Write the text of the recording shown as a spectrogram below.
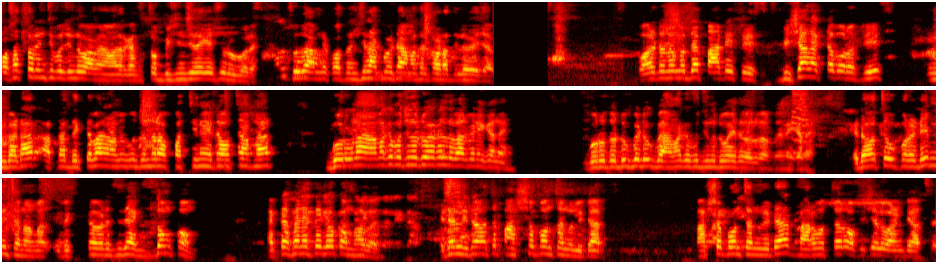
পঁচাত্তর ইঞ্চি পর্যন্ত পাবেন আমাদের কাছে, চব্বিশ ইঞ্চি থেকে শুরু করে। শুধু আপনি কত ইঞ্চি লাগবে ওটা আমাদের অর্ডার দিলে হয়ে যাবে। ওয়ালটনের মধ্যে পার্টি ফ্রিজ, বিশাল একটা বড় ফ্রিজ ইনভার্টার আপনার দেখতে পারেন, আমি পর্যন্ত পাচ্ছি না, এটা হচ্ছে আপনার গরু না, আমাকে পর্যন্ত ঢুকে ফেলতে পারবেন এখানে। গরু তো ডুববে ডুববে, আমাকে পর্যন্ত ঢুকাইতে পারবেন এখানে। এটা হচ্ছে উপরে ডিপ নিচে নর্মাল একদম কম। একটা ফ্যানের থেকেও কম হবে। এটা লিটার হচ্ছে পাঁচশো পঞ্চান্ন লিটার পাঁচশো পঞ্চান্ন লিটার, বারো বছর অফিসিয়াল ওয়ারেন্টি আছে।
